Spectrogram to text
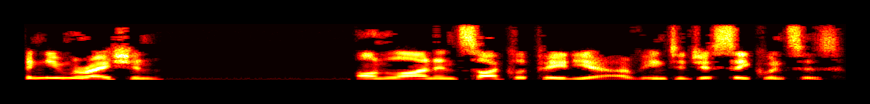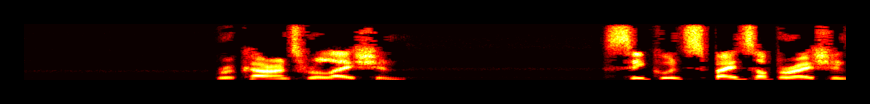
Enumeration. Online encyclopedia of integer sequences. Recurrence relation. Sequence space operation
